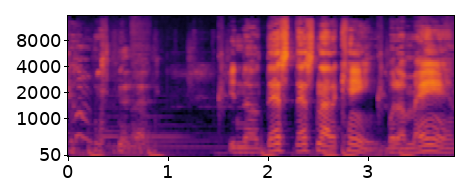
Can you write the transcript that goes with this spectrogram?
you know, that's that's not a king, but a man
